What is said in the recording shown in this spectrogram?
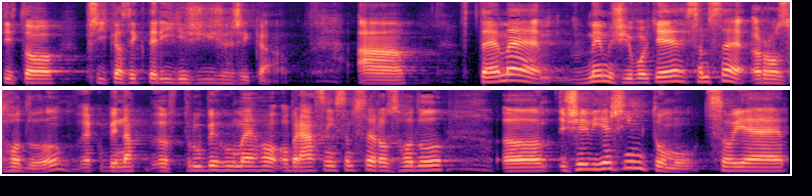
tyto příkazy, který Ježíš říká. A v, té mé, v mém životě jsem se rozhodl, jakoby na, v průběhu mého obrácení jsem se rozhodl, že věřím tomu, co je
